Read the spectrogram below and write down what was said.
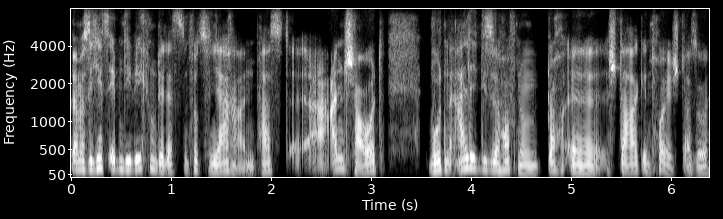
wenn man sich jetzt eben die Entwicklung der letzten 14 Jahre anpasst, äh, anschaut, wurden alle diese Hoffnungen doch äh, stark enttäuscht. Also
